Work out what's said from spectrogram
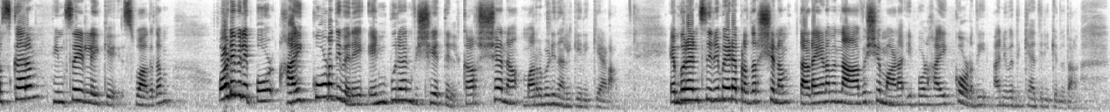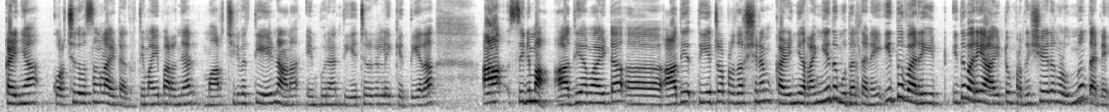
നമസ്കാരം. ഇൻസൈഡിലേക്ക് സ്വാഗതം. ഒടുവിൽ ഇപ്പോൾ ഹൈക്കോടതി വരെ എൻപുരാൻ വിഷയത്തിൽ കർശന മറുപടി നൽകിയിരിക്കുകയാണ്. എമ്പുരാൻ സിനിമയുടെ പ്രദർശനം തടയണമെന്ന ആവശ്യമാണ് ഇപ്പോൾ ഹൈക്കോടതി അനുവദിക്കാതിരിക്കുന്നത്. കഴിഞ്ഞ കുറച്ച് ദിവസങ്ങളായിട്ട് കൃത്യമായി പറഞ്ഞാൽ മാർച്ച് ഇരുപത്തിയേഴിനാണ് എമ്പുരാൻ തിയേറ്ററുകളിലേക്ക് എത്തിയത്. ആ സിനിമ ആദ്യമായിട്ട് ആദ്യ തിയേറ്റർ പ്രദർശനം കഴിഞ്ഞിറങ്ങിയത് മുതൽ തന്നെ ഇതുവരെ ഇതുവരെ ആയിട്ടും പ്രതിഷേധങ്ങളൊന്നും തന്നെ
